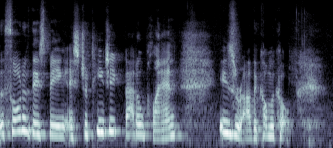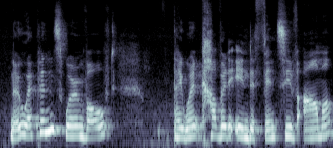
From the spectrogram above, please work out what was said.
the thought of this being a strategic battle plan is rather comical. No weapons were involved. They weren't covered in defensive armor.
